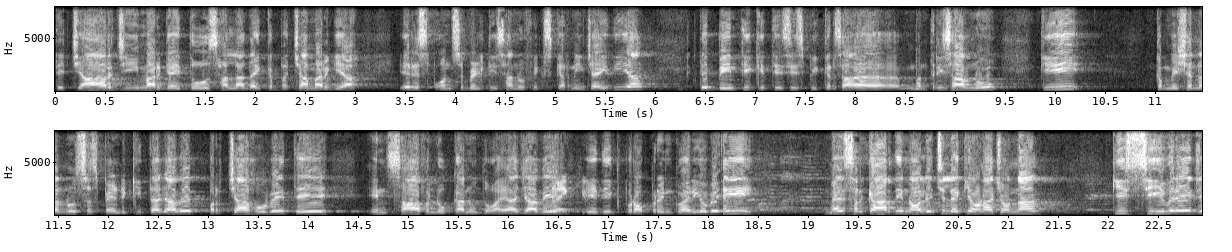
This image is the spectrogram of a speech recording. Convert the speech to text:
ਤੇ ਚਾਰ ਜੀ ਮਰ ਗਏ 2 ਸਾਲਾਂ ਦਾ ਇੱਕ ਬੱਚਾ ਮਰ ਗਿਆ। ਇਹ ਰਿਸਪੌਂਸਿਬਿਲਟੀ ਸਾਨੂੰ ਫਿਕਸ ਕਰਨੀ ਚਾਹੀਦੀ ਆ। ਤੇ ਬੇਨਤੀ ਕੀਤੀ ਸੀ ਸਪੀਕਰ ਸਾਹਿਬ ਮੰਤਰੀ ਸਾਹਿਬ ਨੂੰ ਕਿ ਕਮਿਸ਼ਨਰ ਨੂੰ ਸਸਪੈਂਡ ਕੀਤਾ ਜਾਵੇ, ਪਰਚਾ ਹੋਵੇ ਤੇ ਇਨਸਾਫ ਲੋਕਾਂ ਨੂੰ ਦਵਾਇਆ ਜਾਵੇ. ਇਹਦੀ ਇੱਕ ਪ੍ਰੋਪਰ ਇਨਕੁਆਇਰੀ ਹੋਵੇ ਮੈਂ ਸਰਕਾਰ ਦੀ ਨੌਲੇਜ 'ਚ ਲੈ ਕੇ ਆਉਣਾ ਚਾਹੁੰਦਾ ਕਿ ਸੀਵਰੇਜ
